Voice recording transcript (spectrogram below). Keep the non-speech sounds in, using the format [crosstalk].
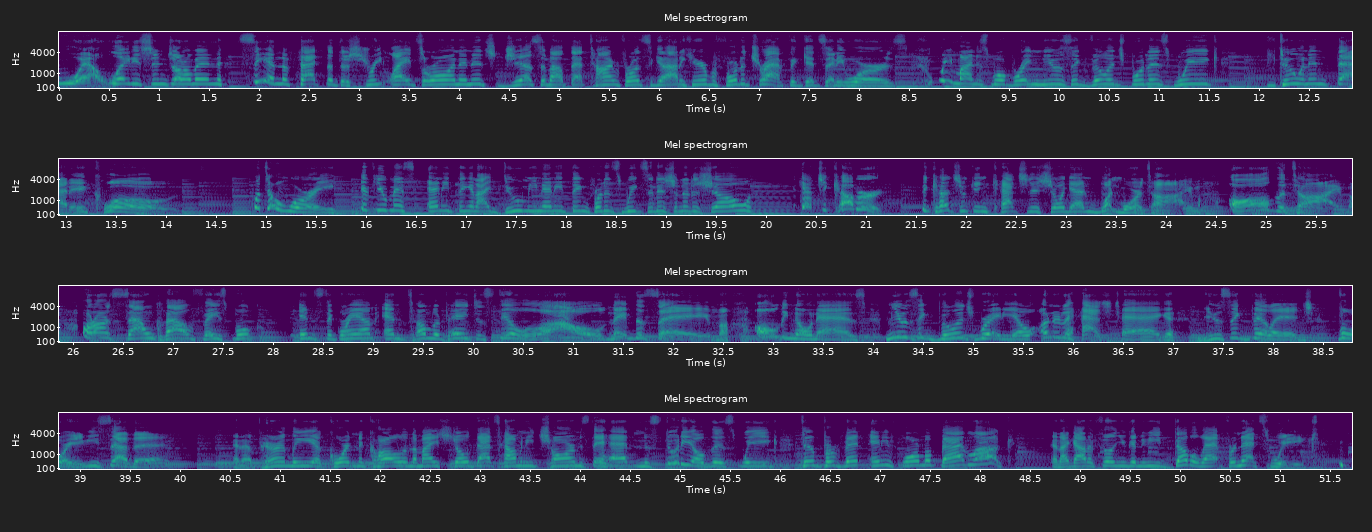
Well, ladies and gentlemen, seeing the fact that the street lights are on and it's just about that time for us to get out of here before the traffic gets any worse, we might as well bring Music Village for this week to an emphatic close. But don't worry, if you miss anything, and I do mean anything for this week's edition of the show, we got you covered. Because you can catch this show again one more time, all the time, on our SoundCloud, Facebook, Instagram, and Tumblr page is still all named the same, only known as Music Village Radio under the hashtag Music Village 487. And apparently, according to Carl and the Maestro, that's how many charms they had in the studio this week to prevent any form of bad luck. And I got a feeling you're gonna need double that for next week. [laughs]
